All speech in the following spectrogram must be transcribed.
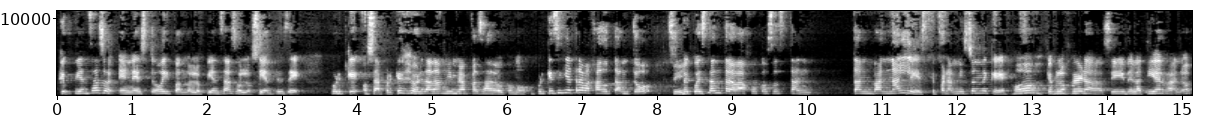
¿qué piensas en esto y cuando lo piensas o lo sientes de, porque, o sea, porque de verdad a mí me ha pasado, como, porque si ya he trabajado tanto, me cuestan trabajo cosas tan, tan banales que para mí son de que, oh, qué flojera, así, de la tierra, ¿no?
